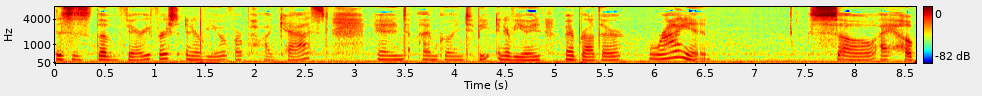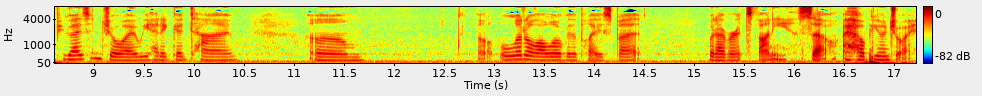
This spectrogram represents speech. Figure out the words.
This is the very first interview of our podcast, and I'm going to be interviewing my brother Ryan. So I hope you guys enjoy. We had a good time. Um, a little all over the place, but whatever, it's funny. So I hope you enjoy.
